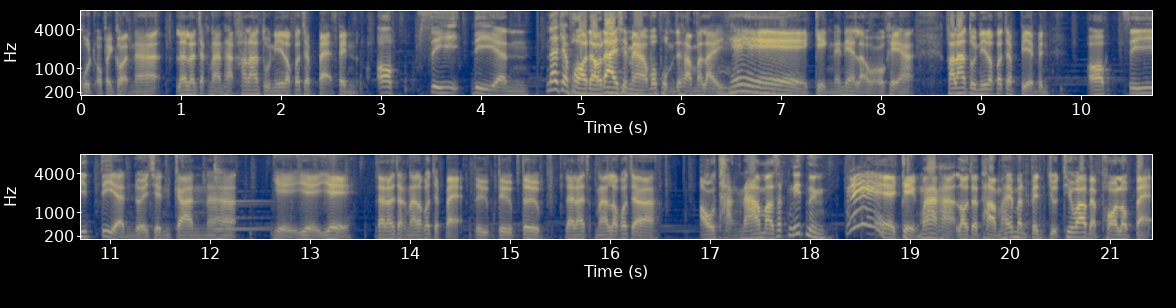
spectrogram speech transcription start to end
ขุดออกไปก่อนนะฮะ แล้วหลังจากนั้นฮะข้างล่างตรงนี้เราก็จะแปะเป็นออฟซิเดียน น่าจะพอเดาได้ใช่ไหมฮะว่าผมจะทำอะไร เฮ้เก่งนะเนี่ยเรา โอเคฮะ ข้างล่างตัวนี้เราก็จะเปลี่ยนเป็นออฟซิเดียนโดยเช่นกันนะฮะ เย่เย่เย่แล้วหลังจากนั้นเราก็จะแปะตืบตืบตืบแล้วหลังจากนั้นเราก็จะเอาถังน้ำมาสักนิดหนึ่งเอ้เก่งมากฮะ เราจะทำให้มันเป็นจุดที่ว่าแบบพอเราแปะ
